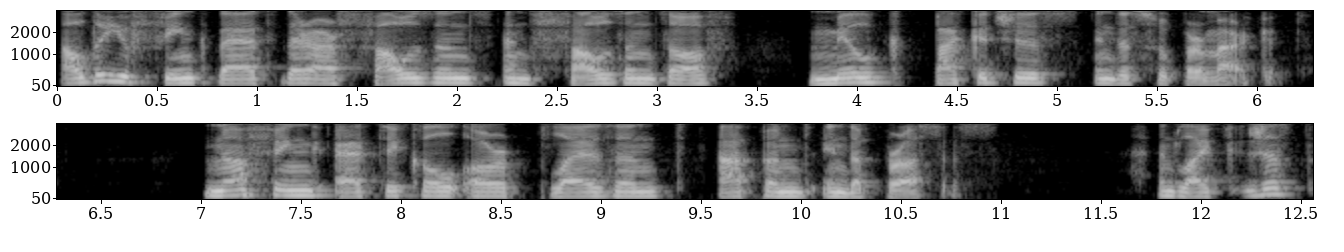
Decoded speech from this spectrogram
How do you think that there are thousands and thousands of milk packages in the supermarket? Nothing ethical or pleasant happened in the process. And like just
